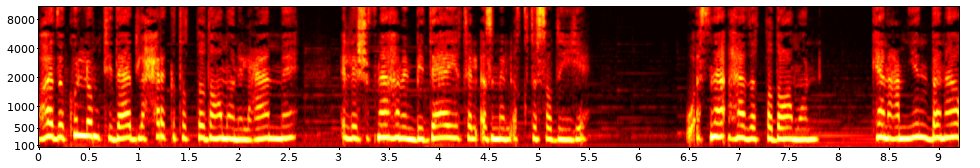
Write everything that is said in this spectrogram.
وهذا كله امتداد لحركة التضامن العامة اللي شفناها من بداية الأزمة الاقتصادية. وأثناء هذا التضامن كان عم ينبنى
